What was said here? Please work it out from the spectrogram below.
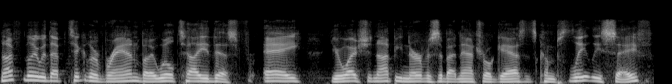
Not familiar with that particular brand, but I will tell you this. For A, your wife should not be nervous about natural gas. It's completely safe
